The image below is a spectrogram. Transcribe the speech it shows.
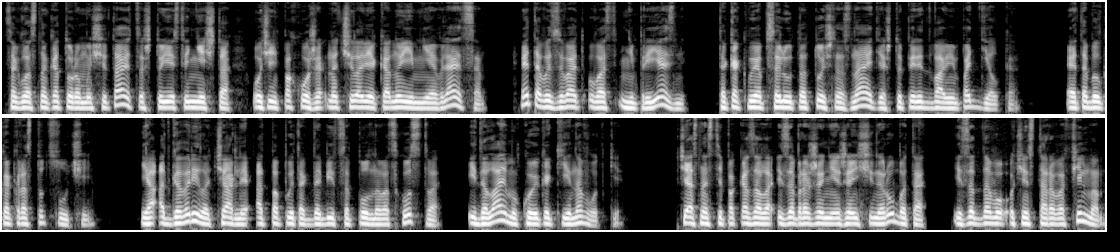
согласно которому считается, что если нечто очень похоже на человека, но им не является, Это вызывает у вас неприязнь, так как вы абсолютно точно знаете, что перед вами подделка. Это был как раз тот случай. Я отговорила Чарли от попыток добиться полного сходства и дала ему кое-какие наводки. В частности, показала изображение женщины-робота из одного очень старого фильма,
